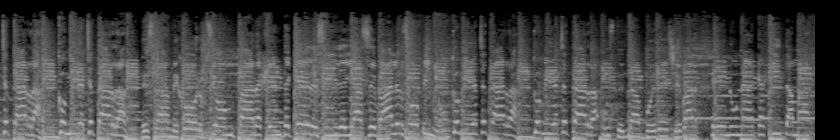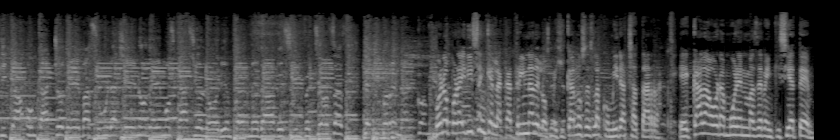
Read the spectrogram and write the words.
chatarra, comida chatarra es la mejor opción para gente que decide y hace valer su opinión. Comida chatarra, comida chatarra, usted la puede llevar en una cajita mágica un tacho de basura lleno de moscas y olor y enfermedades infecciosas de tipo renal. Bueno, por ahí dicen que la Catrina de los mexicanos es la comida chatarra. Eh, cada hora mueren más de 27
